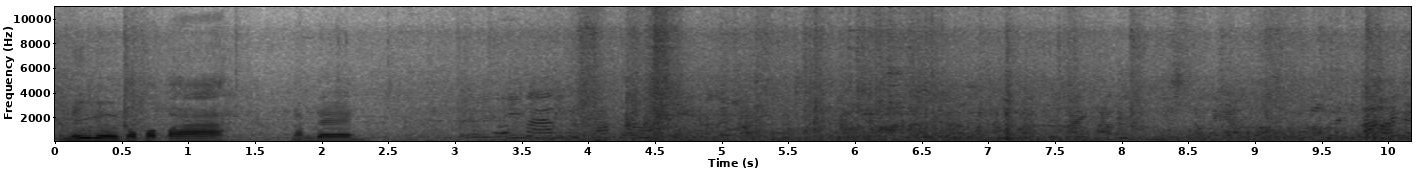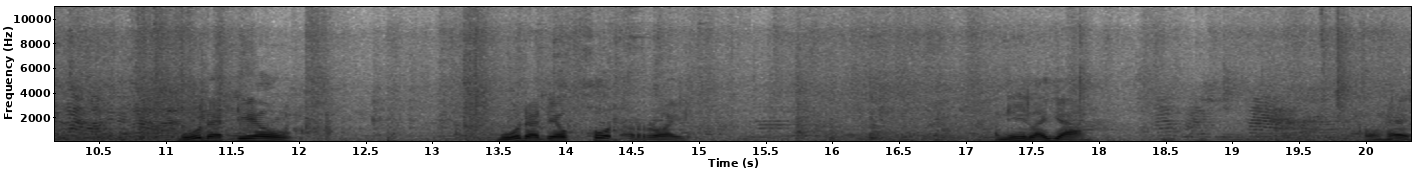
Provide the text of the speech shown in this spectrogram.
อันนี้คือกระเพาะปลาน้ำแดงห มูแดดเดียว หมูแดดเดียวโคตรอร่อย อันนี้หลายอย่าง ของแห้ง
